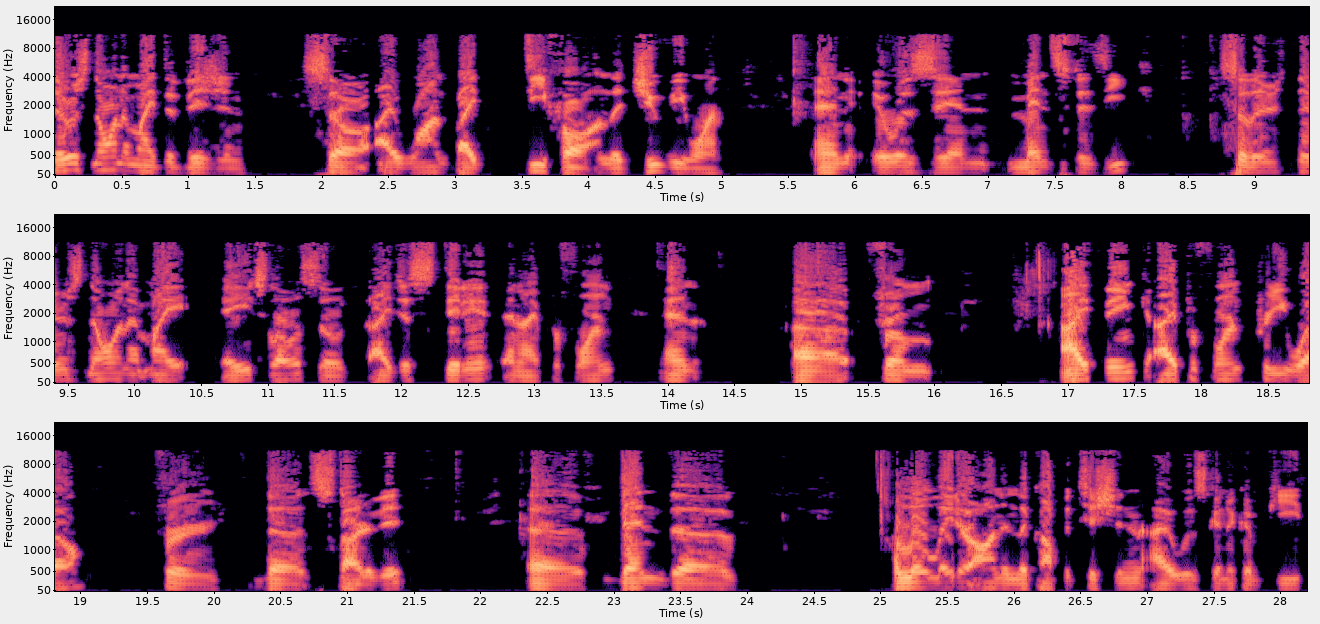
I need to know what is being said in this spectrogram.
there was no one in my division, so I won by default on the juvie one, and it was in men's physique. So there's there's no one at my age level, so I just did it and I performed, and uh from I think I performed pretty well for the start of it. Uh, then the a little later on in the competition, I was going to compete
